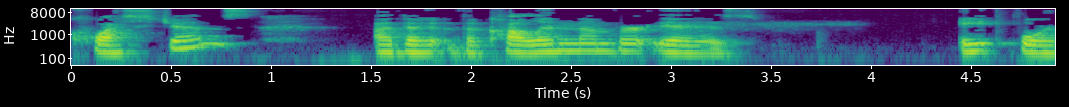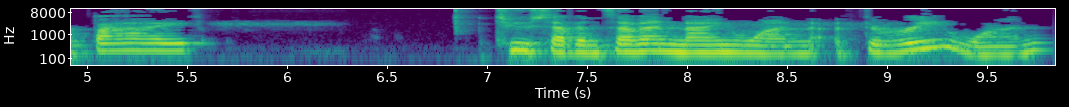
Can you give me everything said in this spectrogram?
questions. Uh, the, the call-in number is 845 277 9131.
